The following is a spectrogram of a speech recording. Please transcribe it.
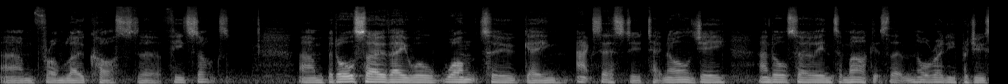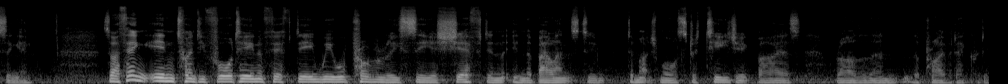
um, from low cost uh, feedstocks. Um, but also they will want to gain access to technology and also into markets that they're already producing in. So I think in 2014 and 15 we will probably see a shift in, in the balance to, to much more strategic buyers rather than the private equity.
